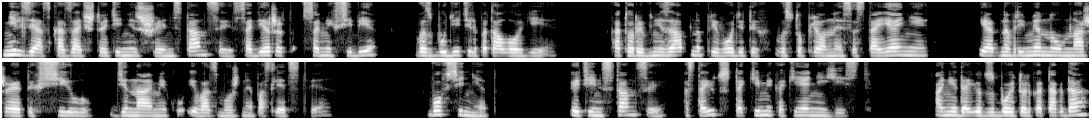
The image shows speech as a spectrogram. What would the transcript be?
Нельзя сказать, что эти низшие инстанции содержат в самих себе возбудитель патологии, который внезапно приводит их в выступленное состояние и одновременно умножает их силу, динамику и возможные последствия. Вовсе нет. Эти инстанции остаются такими, какие они есть. Они дают сбой только тогда,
